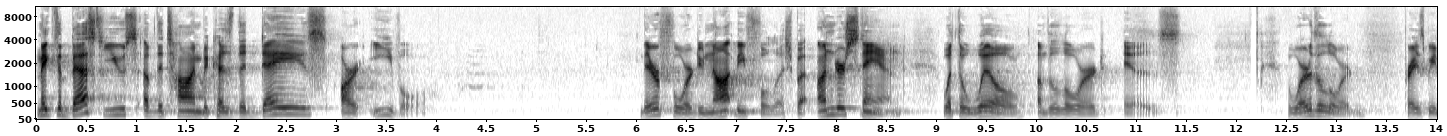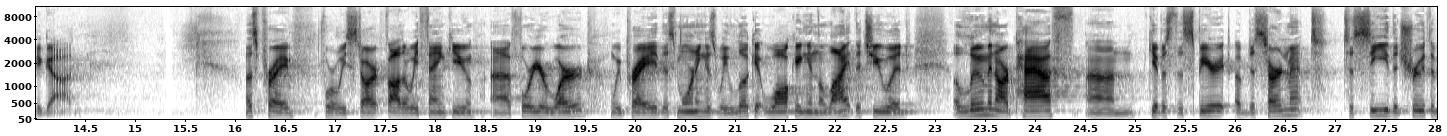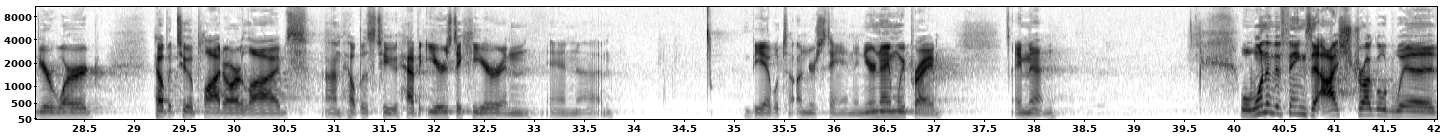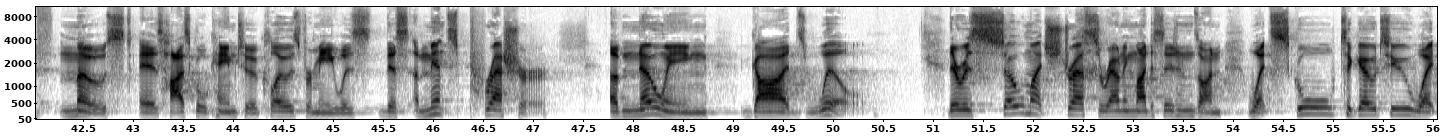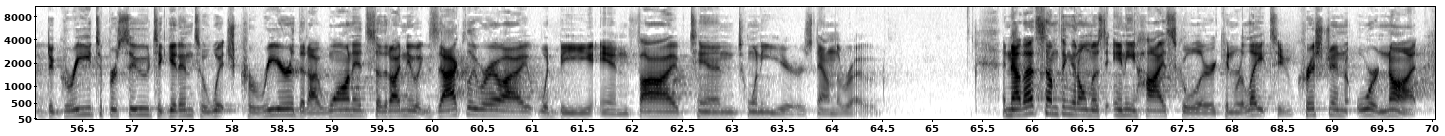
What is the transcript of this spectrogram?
Make the best use of the time because the days are evil. Therefore, do not be foolish, but understand what the will of the Lord is. The word of the Lord. Praise be to God. Let's pray before we start. Father, we thank you uh, for your word. We pray this morning as we look at walking in the light that you would illumine our path, um, give us the spirit of discernment to see the truth of your word help it to apply to our lives. Um, help us to have ears to hear and, and uh, be able to understand. In your name we pray. Amen. Well, one of the things that I struggled with most as high school came to a close for me was this immense pressure of knowing God's will. There was so much stress surrounding my decisions on what school to go to, what degree to pursue, to get into which career that I wanted, so that I knew exactly where I would be in 5, 10, 20 years down the road. And now that's something that almost any high schooler can relate to, Christian or not.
